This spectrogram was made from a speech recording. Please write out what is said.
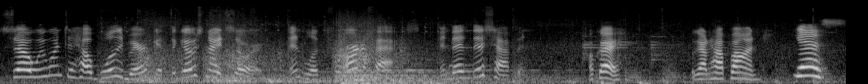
So we went to help Woolly Bear get the Ghost Knight sword and look for artifacts. And then this happened. Okay, we gotta hop on. Yes.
